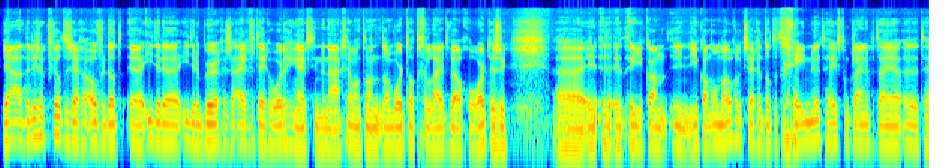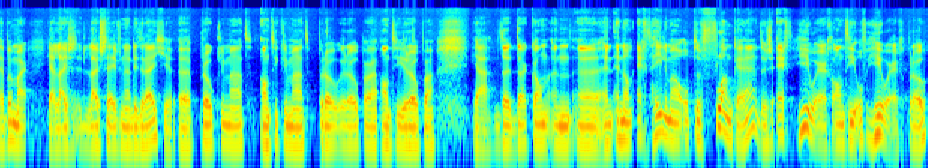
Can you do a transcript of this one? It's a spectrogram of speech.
Ja, er is ook veel te zeggen over dat eh, iedere, iedere burger zijn eigen vertegenwoordiging heeft in Den Haag. Hè, want dan, dan wordt dat geluid wel gehoord. Dus ik, eh, je, kan, je kan onmogelijk zeggen dat het geen nut heeft om kleine partijen eh, te hebben. Maar ja, luister, luister even naar dit rijtje. Pro-klimaat, anti-klimaat, pro-Europa, anti-Europa. Ja, da- daar kan een... en, en dan echt helemaal op de flanken. Hè? Dus echt heel erg anti of heel erg pro.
